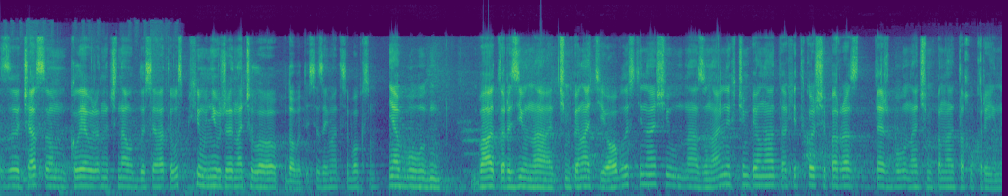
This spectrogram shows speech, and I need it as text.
З часом, коли я вже починав досягати успіхів, мені вже почало подобатися займатися боксом. Я був багато разів на чемпіонаті області нашій, на зональних чемпіонатах і також ще пару разів теж був на чемпіонатах України.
